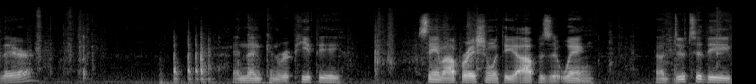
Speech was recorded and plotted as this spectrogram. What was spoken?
there, and then can repeat the same operation with the opposite wing. Now due to the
